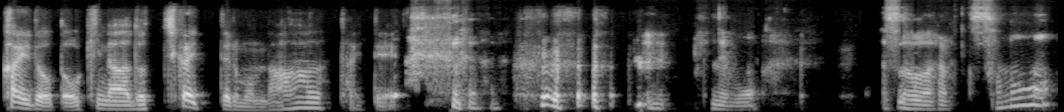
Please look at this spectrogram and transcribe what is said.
海道と沖縄どっちか行ってるもんな、大抵。でも、そう、だから、その、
